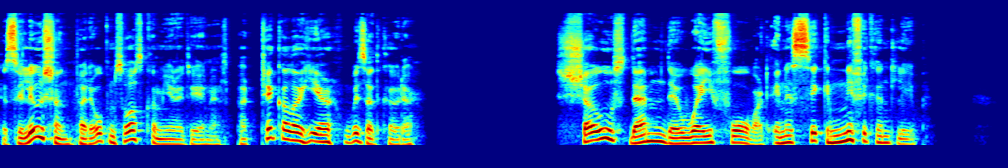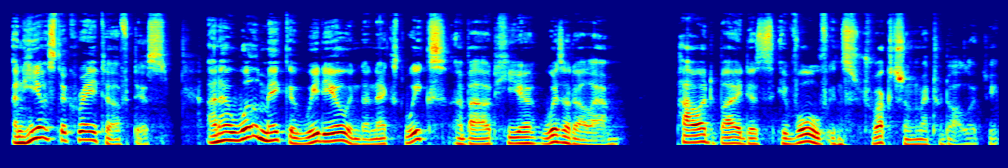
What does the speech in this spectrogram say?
the solution by the open source community, in particular here Wizard Coder, shows them the way forward in a significant leap. And here's the creator of this. And I will make a video in the next weeks about here Wizard LM, powered by this Evolve instruction methodology.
